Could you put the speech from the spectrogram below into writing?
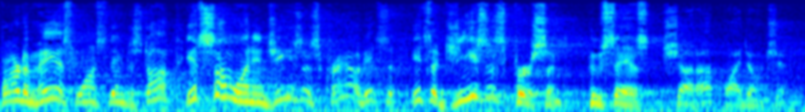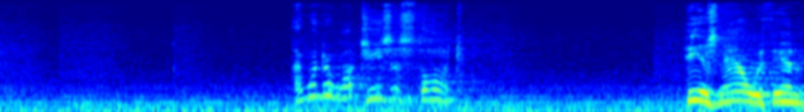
Bartimaeus wants them to stop, it's someone in Jesus' crowd. It's a, it's a Jesus person who says, Shut up, why don't you? I wonder what Jesus thought. He is now within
